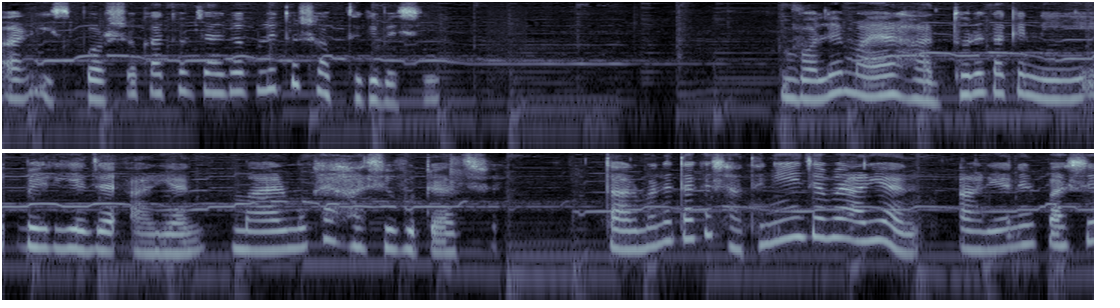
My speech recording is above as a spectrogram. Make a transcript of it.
আর স্পর্শকাতর জায়গাগুলি তো সব থেকে বেশি। বলে মায়ের হাত ধরে তাকে নিয়ে বেরিয়ে যায় আরিয়ান। মায়ের মুখে হাসি ফুটে আছে। তার মানে তাকে সাথে নিয়েই যাবে আরিয়ান। আরিয়ানের পাশে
